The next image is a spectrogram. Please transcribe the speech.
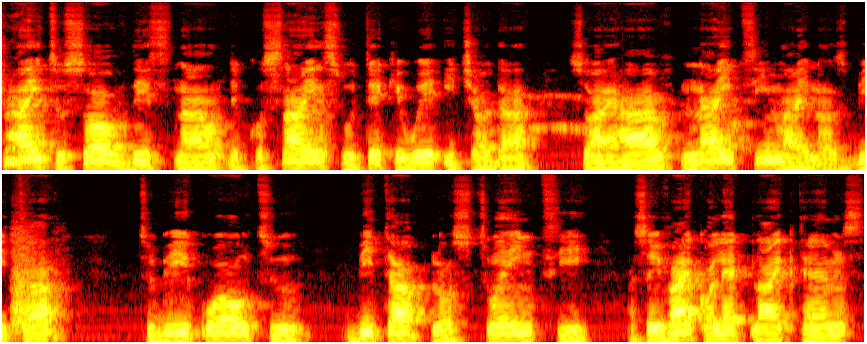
trying to solve this now, the cosines will take away each other so I have 90 minus beta to be equal to beta plus 20. So if I collect like terms,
